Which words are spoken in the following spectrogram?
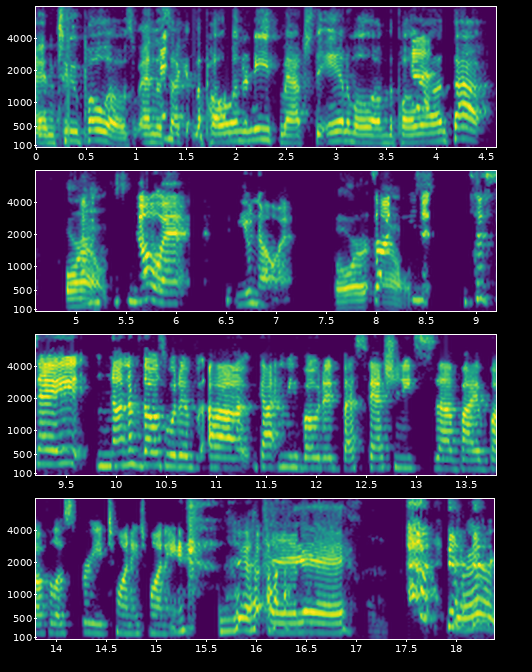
And two polos. And the And- second the polo underneath matched the animal of the polo Yeah. on top. Or Um, else. You know it. You know it. Or So I else. mean, to say none of those would have uh, gotten me voted best fashionista by Buffalo Spree 2020. Yeah. Hey.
